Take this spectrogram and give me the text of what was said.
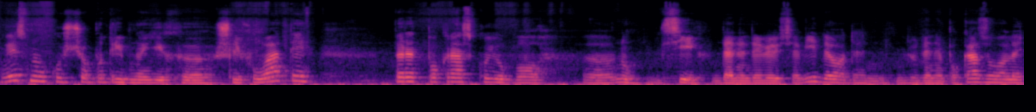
висновку, що потрібно їх е, шліфувати перед покраскою, бо ну, всі, де не дивився відео, де люди не показували,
